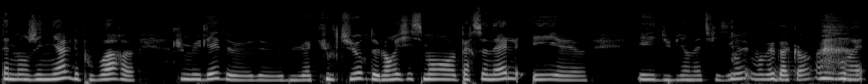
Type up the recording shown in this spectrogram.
tellement génial de pouvoir euh, cumuler de, de, de la culture, de l'enrichissement personnel et, euh, et du bien-être physique. Oui, on est d'accord. Ouais.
